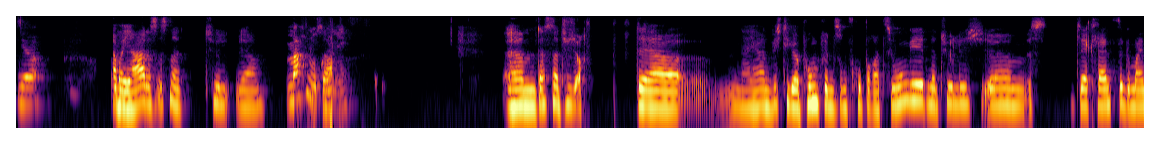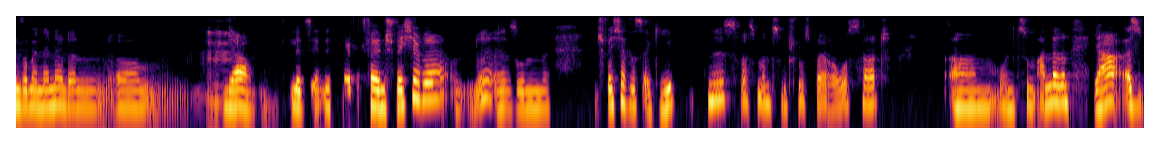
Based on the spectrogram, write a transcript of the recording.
Ja. Aber ja, das ist natürlich, ja. Mach nur, Conny. Ähm, das ist natürlich auch der, naja, ein wichtiger Punkt, wenn es um Kooperation geht. Natürlich ähm, ist der kleinste gemeinsame Nenner dann ähm, mhm. ja letztendlich ein schwächerer, ne, so ein, ein, schwächeres Ergebnis, was man zum Schluss bei raus hat. Ähm, und zum anderen, ja, also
